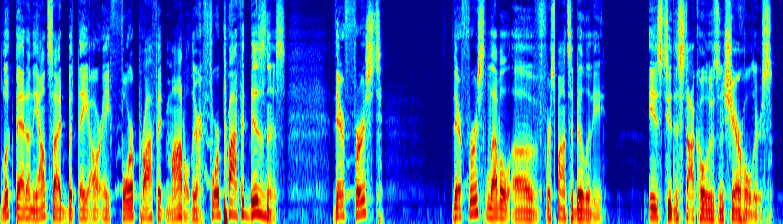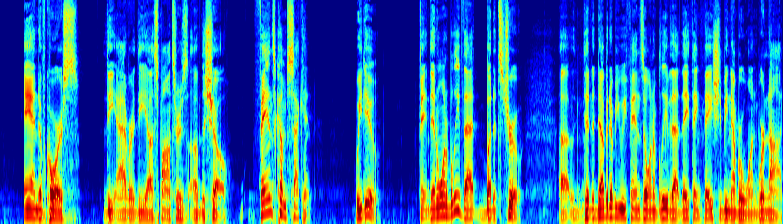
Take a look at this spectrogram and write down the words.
look bad on the outside, but they are a for-profit model. They're a for-profit business. Their first, their first level of responsibility is to the stockholders and shareholders and of course the average the uh, sponsors of the show. Fans come second. We do. They don't want to believe that, but it's true. Uh, the WWE fans don't want to believe that. They think they should be number one. We're not.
